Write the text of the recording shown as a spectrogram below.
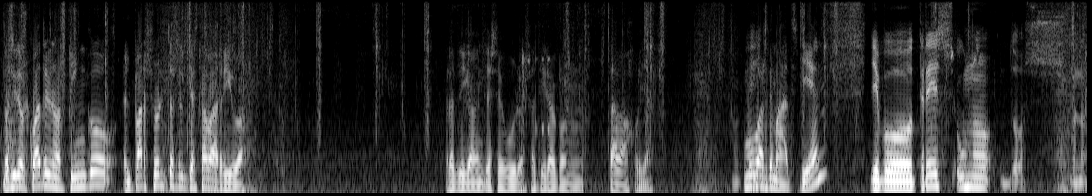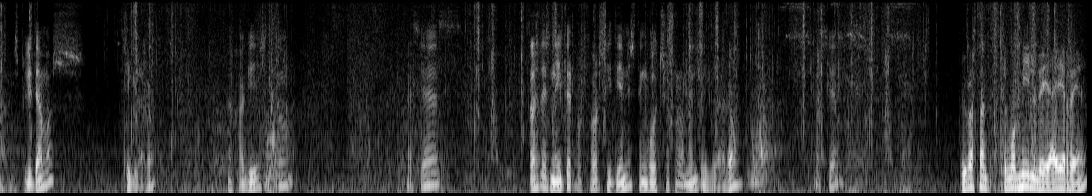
Dos y dos, cuatro y unos cinco. El par suelto es el que estaba arriba. Prácticamente seguro. Se ha tirado con. Está abajo ya. ¿Cómo Ok. vas de mats? ¿Bien? Llevo 3, 1, 2. Bueno, ¿splitamos? Sí, claro. Dejo aquí esto. Gracias. Las de sniper, por favor, si tienes. Tengo 8 solamente. Sí, claro. Gracias. Bastante... Tengo 1000 de AR, ¿eh?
